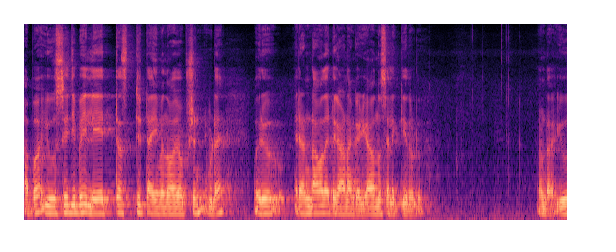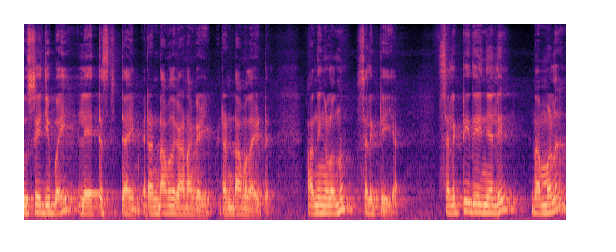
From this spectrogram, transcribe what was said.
അപ്പോൾ യൂസേജ് ബൈ ലേറ്റസ്റ്റ് ടൈം എന്ന ഓപ്ഷൻ ഇവിടെ ഒരു രണ്ടാമതായിട്ട് കാണാൻ കഴിയും. അതൊന്ന് സെലക്ട് ചെയ്ത് കൊടുക്കുക ഉണ്ടോ യൂസേജ് ബൈ ലേറ്റസ്റ്റ് ടൈം രണ്ടാമത് കാണാൻ കഴിയും. രണ്ടാമതായിട്ട്. അത് നിങ്ങളൊന്ന് സെലക്ട് ചെയ്യുക. സെലക്ട് ചെയ്ത് കഴിഞ്ഞാൽ നമ്മൾ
